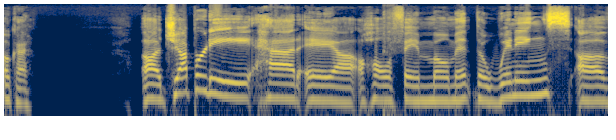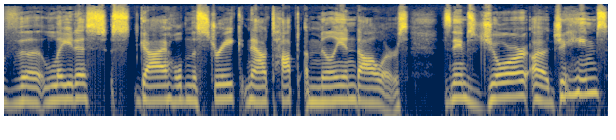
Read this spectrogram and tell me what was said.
Okay. Uh, Jeopardy had a, uh, a Hall of Fame moment. The winnings of the latest guy holding the streak now topped a million dollars. His name's Jor, uh, James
